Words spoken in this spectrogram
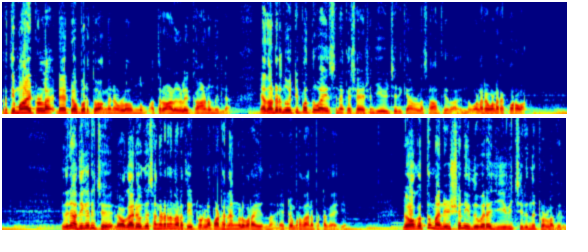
കൃത്യമായിട്ടുള്ള ഡേറ്റ് ഓഫ് ബർത്തോ അങ്ങനെയുള്ളതൊന്നും അത്തരം ആളുകളെ കാണുന്നില്ല. ഏതാണ്ട് ഒരു നൂറ്റിപ്പത്ത് വയസ്സിനൊക്കെ ശേഷം ജീവിച്ചിരിക്കാനുള്ള സാധ്യത ഇന്ന് വളരെ വളരെ കുറവാണ്. ഇതിനെ അധികരിച്ച് ലോകാരോഗ്യ സംഘടന നടത്തിയിട്ടുള്ള പഠനങ്ങൾ പറയുന്ന ഏറ്റവും പ്രധാനപ്പെട്ട കാര്യം ലോകത്ത് മനുഷ്യൻ ഇതുവരെ ജീവിച്ചിരുന്നിട്ടുള്ളതിൽ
